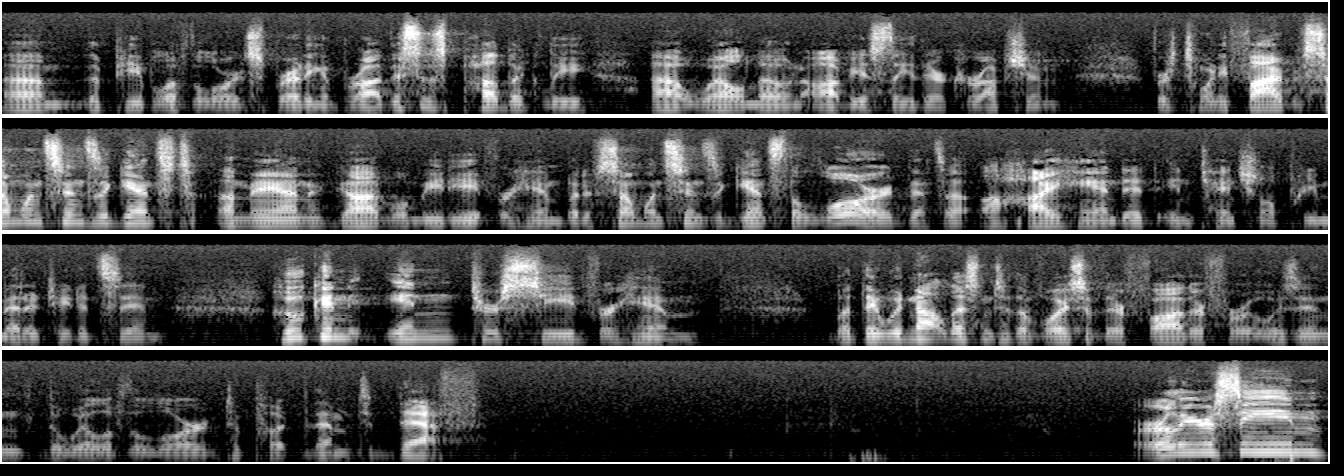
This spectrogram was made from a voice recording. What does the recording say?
um, the people of the Lord spreading abroad. This is publicly uh, well known, obviously, their corruption. Verse 25 If someone sins against a man, God will mediate for him. But if someone sins against the Lord, that's a, a high handed, intentional, premeditated sin, who can intercede for him? But they would not listen to the voice of their father, for it was in the will of the Lord to put them to death. Earlier scene,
